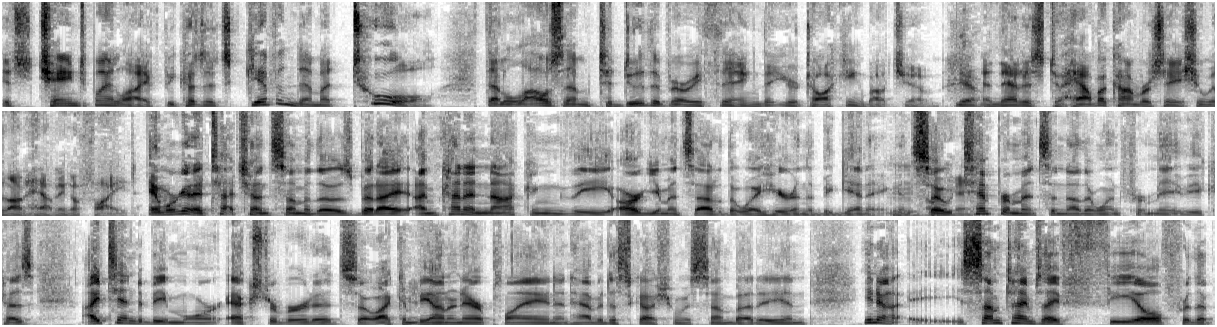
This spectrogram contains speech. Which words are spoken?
It's changed my life because it's given them a tool that allows them to do the very thing that you're talking about, Jim. Yeah. And that is to have a conversation without having a fight. And we're going to touch on some of those, but I, I'm kind of knocking the arguments out of the way here in the beginning. And so mm-hmm. Okay. temperament's another one for me because I tend to be more extroverted, so I can be on an airplane and have a discussion with somebody. And, you know, sometimes I feel for the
